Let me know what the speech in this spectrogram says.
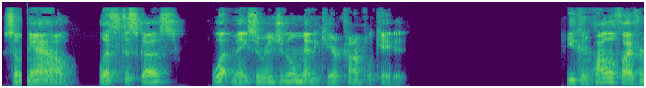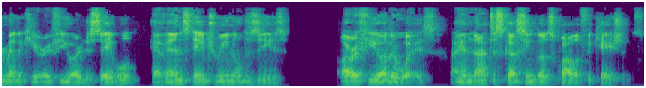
So now let's discuss what makes original Medicare complicated. You can qualify for Medicare if you are disabled, have end stage renal disease, or a few other ways. I am not discussing those qualifications.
